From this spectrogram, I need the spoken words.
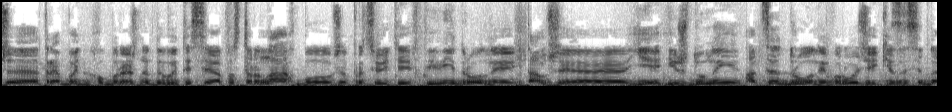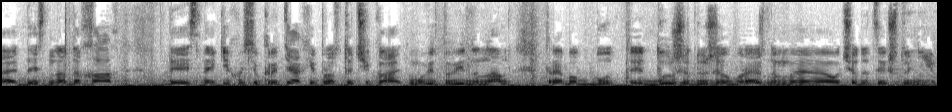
Вже треба обережно дивитися по сторонах, бо вже працюють і fpv дрони. Там же є і ждуни, а це дрони ворожі, які засідають десь на дахах, десь на якихось укриттях і просто чекають. Тому відповідно нам треба бути дуже дуже обережним е, щодо цих ждунів.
